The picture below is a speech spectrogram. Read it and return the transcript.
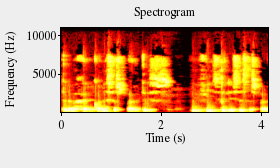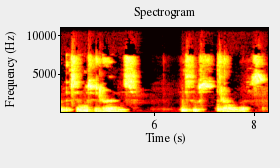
trabajar con esas partes difíciles, esas partes emocionales, esos traumas,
